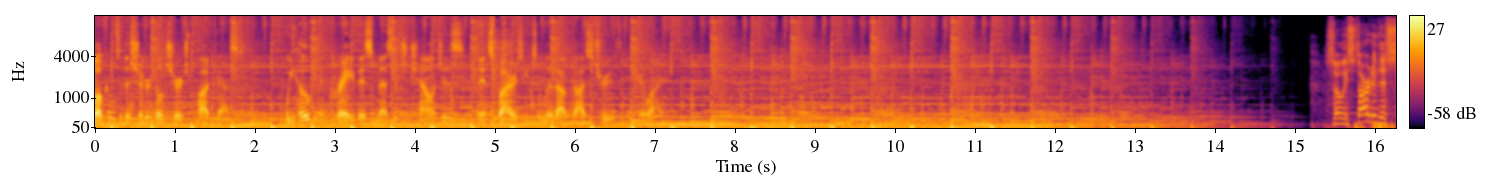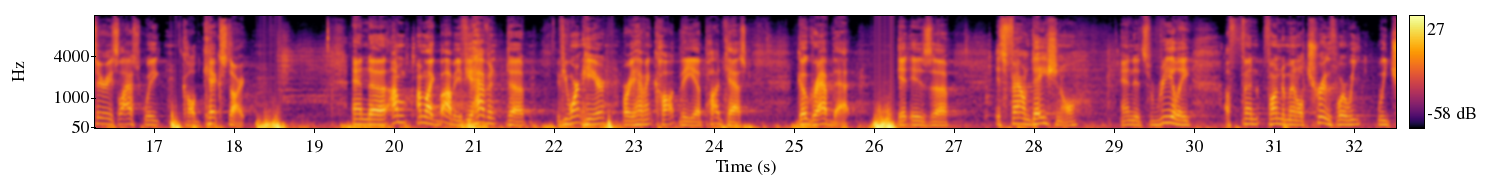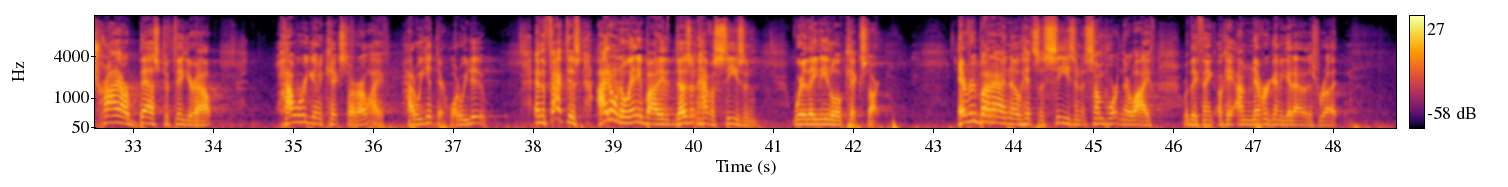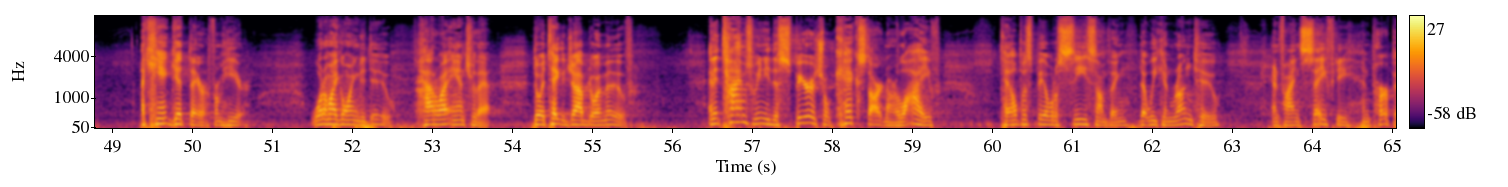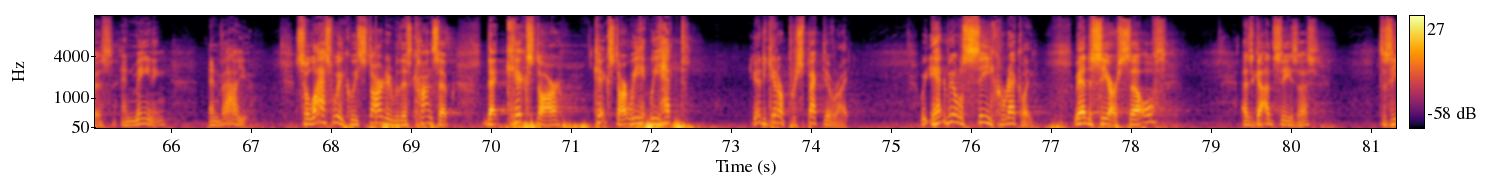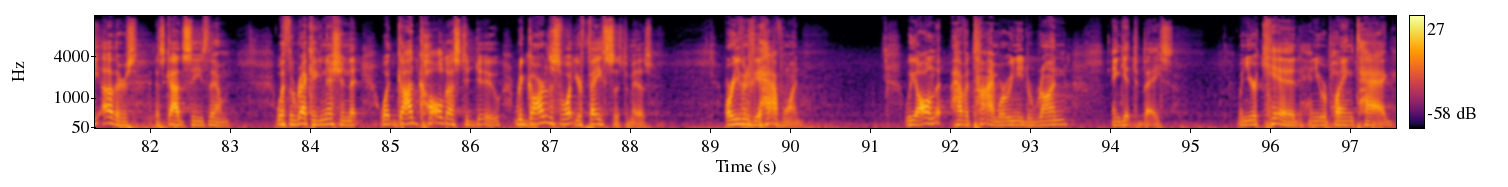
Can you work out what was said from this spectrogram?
Welcome to the Sugar Hill Church podcast. We hope and pray this message challenges and inspires you to live out God's truth in your life. So we started this series last week called Kickstart, and uh, I'm, I'm like Bobby. If you haven't, uh, if you weren't here or you haven't caught the uh, podcast, go grab that. It is, uh, it's foundational, and it's really a fun, fundamental truth where we, we try our best to figure out how are we going to kickstart our life? How do we get there? What do we do? And the fact is, I don't know anybody that doesn't have a season where they need a little kickstart. Everybody I know hits a season at some point in their life where they think, okay, I'm never going to get out of this rut. I can't get there from here. What am I going to do? How do I answer that? Do I take the job? Do I move? And at times we need the spiritual kickstart in our life to help us be able to see something that we can run to and find safety and purpose and meaning and value. So last week we started with this concept that kickstart, kickstart, we, we had we had to get our perspective right. We had to be able to see correctly. We had to see ourselves as God sees us, to see others as God sees them, with the recognition that what God called us to do, regardless of what your faith system is, or even if you have one, we all have a time where we need to run and get to base. When you're a kid and you were playing tag,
